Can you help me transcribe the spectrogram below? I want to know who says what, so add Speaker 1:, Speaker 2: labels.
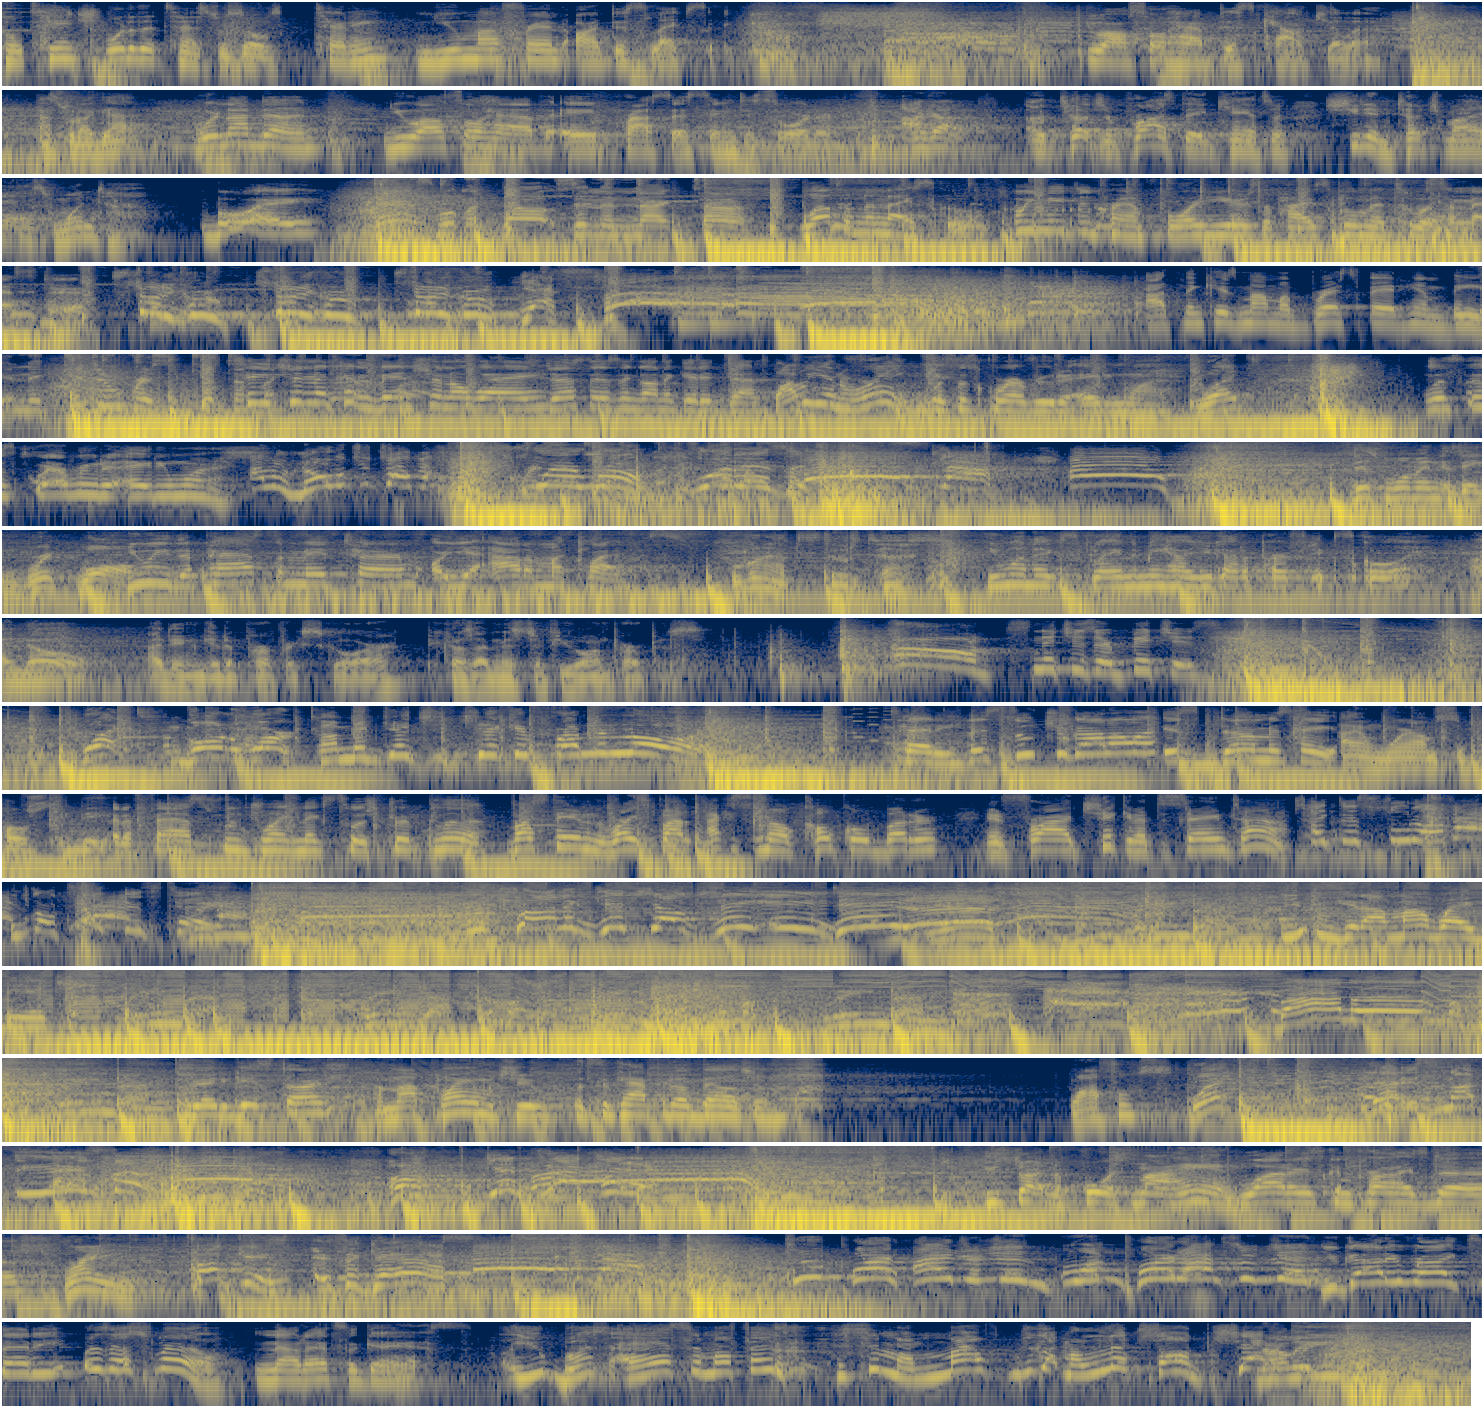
Speaker 1: So teach, what are the test results?
Speaker 2: Teddy, you, my friend, are dyslexic. You also have dyscalculia.
Speaker 1: That's what I got.
Speaker 2: We're not done. You also have a processing disorder.
Speaker 1: I got a touch of prostate cancer. She didn't touch my ass one time.
Speaker 2: Boy,
Speaker 3: Dance with my dogs in the nighttime.
Speaker 2: welcome to night school. We need to cram four years of high school into a semester.
Speaker 3: Study group, study group,
Speaker 2: think his mama breastfed him
Speaker 3: In
Speaker 2: beer.
Speaker 3: the kitchen, wrist
Speaker 2: Teaching the conventional way just isn't gonna get it done.
Speaker 1: Why we in the ring?
Speaker 2: What's the square root of 81?
Speaker 1: What?
Speaker 2: What's the square root of 81?
Speaker 1: I don't know what you're talking about.
Speaker 2: Square root! What is it?
Speaker 1: Oh, God! Oh! This woman is a brick wall.
Speaker 2: You either pass the midterm or you're out of my class.
Speaker 1: We're gonna have to steal the test.
Speaker 2: You wanna explain to me how you got a perfect score?
Speaker 4: I know I didn't get a perfect score because I missed a few on purpose.
Speaker 5: Snitches are bitches.
Speaker 1: What? I'm going to work. Come and get your chicken from the Lord.
Speaker 2: Teddy, this suit you got on is dumb as hell.
Speaker 1: I am where I'm supposed to be.
Speaker 2: At a fast food joint next to a strip club.
Speaker 1: If I stand in the right spot, I can smell cocoa butter and fried chicken at the same time.
Speaker 2: Take this suit off. You gonna take this test. You trying to get your GED?
Speaker 1: Yes.
Speaker 2: You can get out my way, bitch. Ready to get started?
Speaker 1: I'm not playing with you.
Speaker 2: What's the capital of Belgium?
Speaker 1: Waffles?
Speaker 2: What? That is not the answer! Oh, oh Get back here!
Speaker 1: You starting to force my hand.
Speaker 2: Water is comprised of
Speaker 1: Rain.
Speaker 2: focus.
Speaker 1: It's a gas. Oh, Two part hydrogen, one part oxygen.
Speaker 2: You got it right, Teddy.
Speaker 1: What does that smell?
Speaker 2: Now that's a gas.
Speaker 1: Oh, you bust ass in my face? It's in my mouth. You got my lips all chapped.
Speaker 3: Now lean back.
